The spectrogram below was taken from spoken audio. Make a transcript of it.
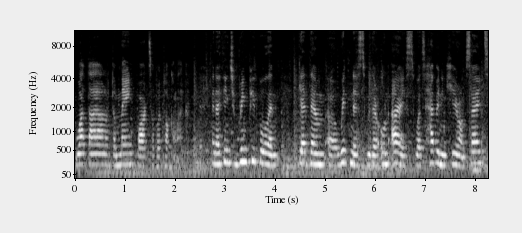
what are the main parts of a tokamak. And I think to bring people and get them uh, witness with their own eyes what's happening here on site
